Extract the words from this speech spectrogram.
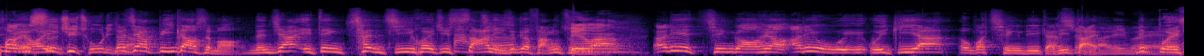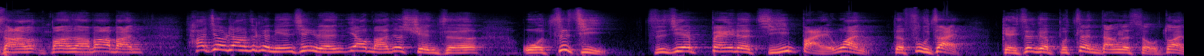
方式去处理，那这样逼到什么？人家一定趁机会去杀你这个房主嘛。啊，你清高票，啊，你有危危机啊，我请你给你带，你赔三八三八万，他就让这个年轻人，要么就选择我自己直接背了几百万的负债。给这个不正当的手段，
